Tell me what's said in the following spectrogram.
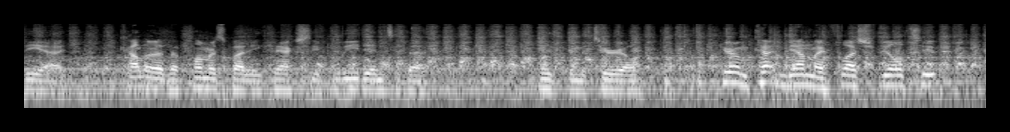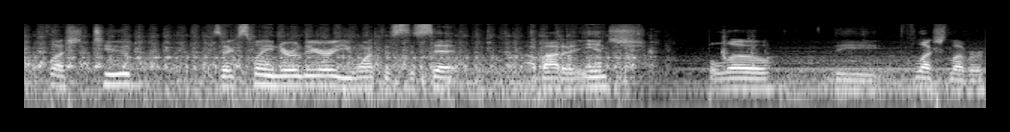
the uh, color of the plumber's putty can actually bleed into the into the material. Here I'm cutting down my flush fill tube, flush tube. As I explained earlier, you want this to sit about an inch below the flush lever.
